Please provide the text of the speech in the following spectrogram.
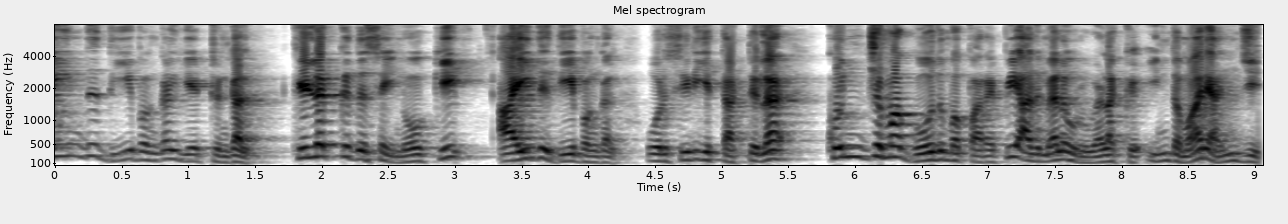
ஐந்து தீபங்கள் ஏற்றுங்கள். கிழக்கு திசை நோக்கி ஐந்து தீபங்கள். ஒரு சிறிய தட்டில் கொஞ்சமாக கோதுமை பரப்பி அது மேலே ஒரு விளக்கு. இந்த மாதிரி அஞ்சு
